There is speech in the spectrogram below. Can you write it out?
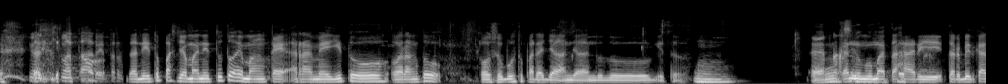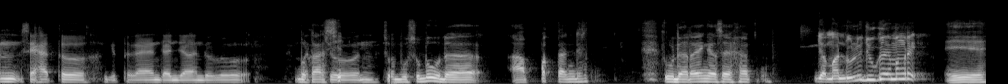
Ngelihat matahari terbit. Dan itu pas zaman itu tuh emang kayak rame gitu. Orang tuh kalau subuh tuh pada jalan-jalan dulu gitu. Hmm. Enak Kan sih nunggu matahari terbit kan sehat tuh gitu kan. Jalan-jalan dulu. Bekasi subuh-subuh udah apek anjir udaranya nggak sehat Zaman dulu juga emang, Ri. iya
